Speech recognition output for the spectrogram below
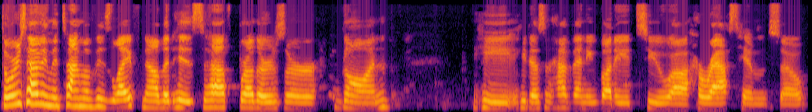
Thor's having the time of his life now that his half brothers are gone. He he doesn't have anybody to uh, harass him, so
